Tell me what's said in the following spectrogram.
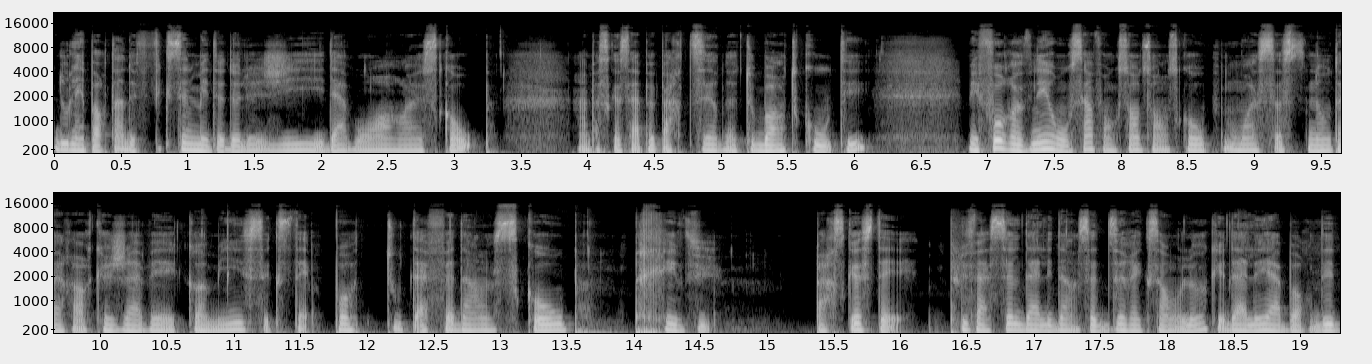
D'où l'important de fixer une méthodologie et d'avoir un scope, hein, parce que ça peut partir de tout bord, tout côté. Mais il faut revenir aussi en fonction de son scope. Moi, ça, c'est une autre erreur que j'avais commise, c'est que c'était pas tout à fait dans le scope prévu. Parce que c'était plus facile d'aller dans cette direction-là que d'aller aborder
